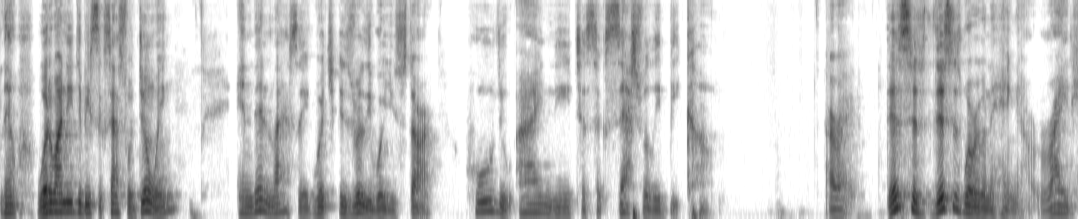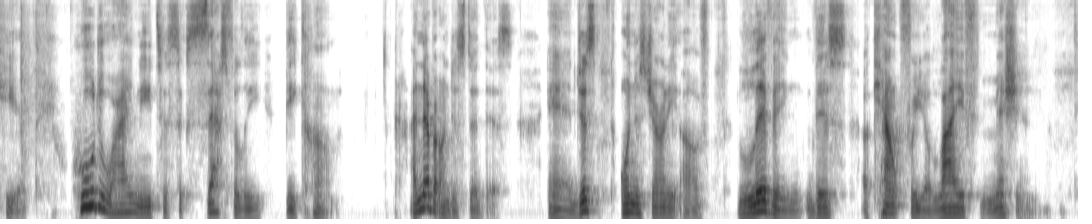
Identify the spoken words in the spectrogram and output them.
Now, what do I need to be successful doing? And then, lastly, which is really where you start, who do I need to successfully become? All right. This is this is where we're going to hang out right here. Who do I need to successfully become? I never understood this. And just on this journey of living this account for your life mission,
